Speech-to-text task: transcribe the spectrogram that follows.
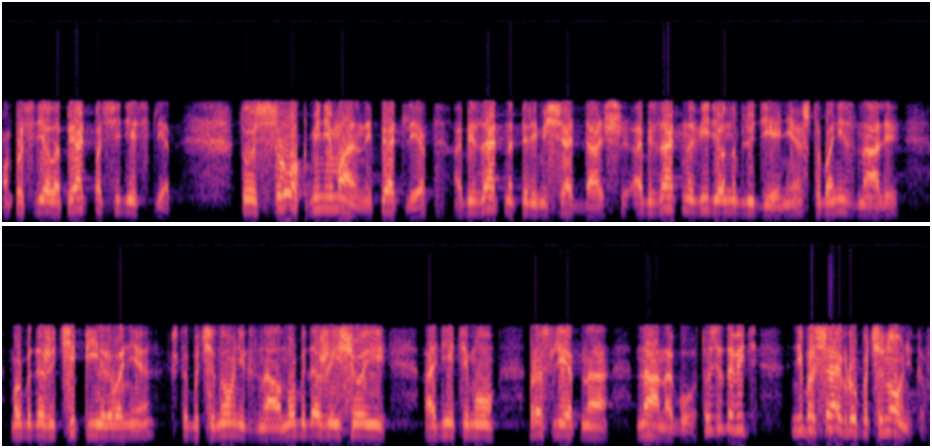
Он просидел опять почти десять лет. То есть срок минимальный пять лет. Обязательно перемещать дальше. Обязательно видеонаблюдение, чтобы они знали, может быть, даже чипирование, чтобы чиновник знал, может быть, даже еще и одеть ему браслет на, на ногу. То есть это ведь небольшая группа чиновников,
